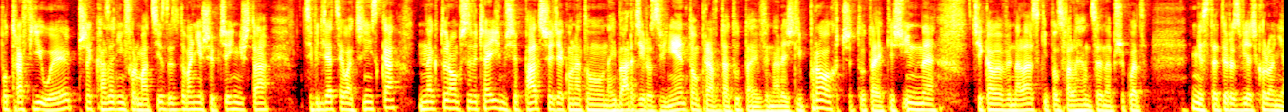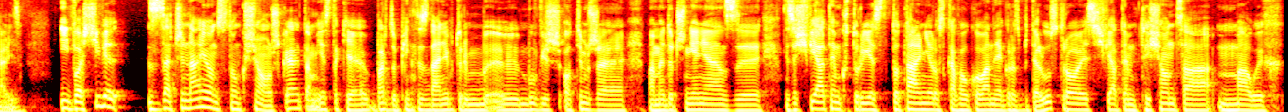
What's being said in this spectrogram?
potrafiły przekazać informacje zdecydowanie szybciej niż ta cywilizacja łacińska, na którą przyzwyczailiśmy się patrzeć jako na tą najbardziej rozwiniętą, prawda? Tutaj wynaleźli proch, czy tutaj jakieś inne ciekawe wynalazki pozwalające na przykład niestety rozwijać kolonializm. I właściwie zaczynając tą książkę, tam jest takie bardzo piękne zdanie, w którym y, mówisz o tym, że mamy do czynienia z, ze światem, który jest totalnie rozkawałkowany jak rozbite lustro, jest światem tysiąca małych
